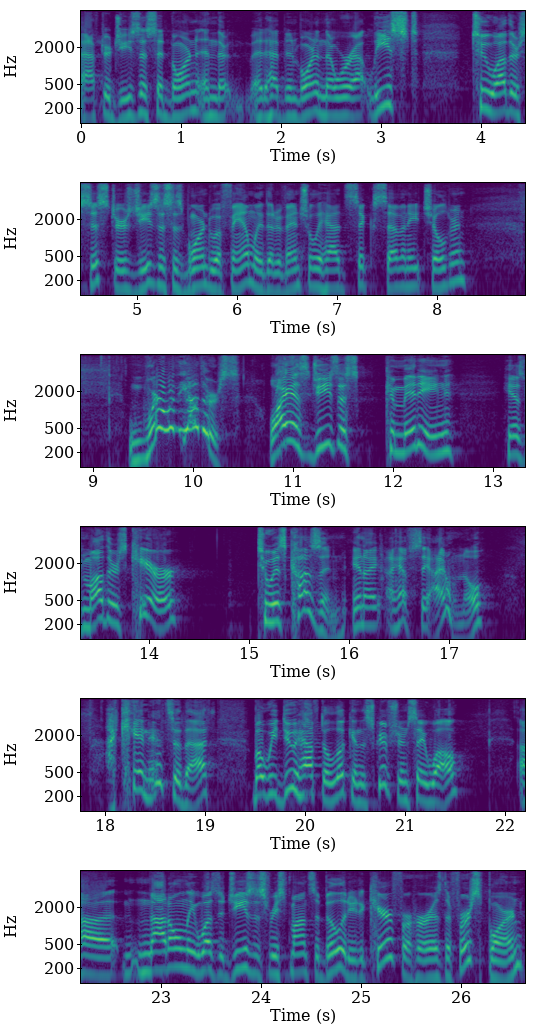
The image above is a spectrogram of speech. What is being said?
after Jesus had born and there, had been born, and there were at least two other sisters. Jesus is born to a family that eventually had six, seven, eight children. Where were the others? Why is Jesus committing his mother's care to his cousin? And I, I have to say, I don't know. I can't answer that. But we do have to look in the scripture and say, well, uh, not only was it Jesus' responsibility to care for her as the firstborn,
